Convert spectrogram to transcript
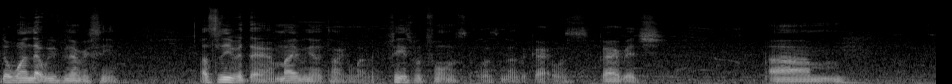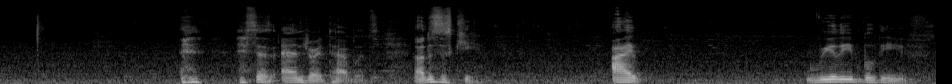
the one that we've never seen. Let's leave it there. I'm not even gonna talk about it. Facebook phone was, was another guy was garbage. Um, it says Android tablets. Now this is key. I really believe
